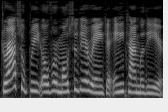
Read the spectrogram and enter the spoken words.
Giraffes will breed over most of their range at any time of the year.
